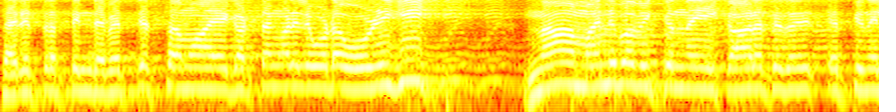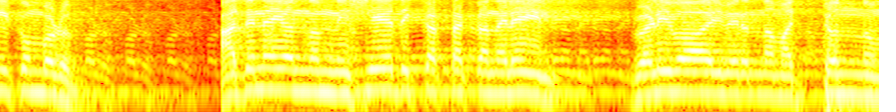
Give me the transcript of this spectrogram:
ചരിത്രത്തിന്റെ വ്യത്യസ്തമായ ഘട്ടങ്ങളിലൂടെ ഒഴുകി നാം അനുഭവിക്കുന്ന ഈ കാലത്ത് എത്തി നിൽക്കുമ്പോഴും അതിനെയൊന്നും നിഷേധിക്കത്തക്ക നിലയിൽ വെളിവായി വരുന്ന മറ്റൊന്നും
